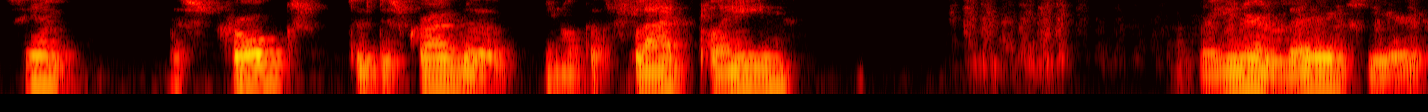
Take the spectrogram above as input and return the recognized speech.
see the strokes to describe the, you know, the flat plane of the inner leg here.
